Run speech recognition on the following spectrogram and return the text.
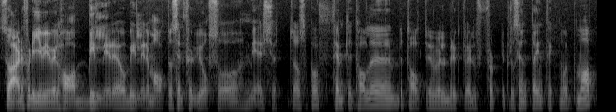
så, er det fordi vi vil ha billigere og billigere mat, og selvfølgelig også mer kjøtt. Altså På 50-tallet betalte vi vel, brukte vel 40 av inntekten vår på mat.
